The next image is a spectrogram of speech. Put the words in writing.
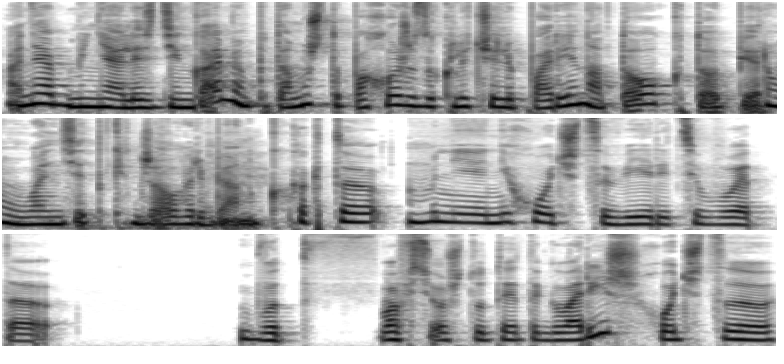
они обменялись деньгами, потому что, похоже, заключили пари на то, кто первым вонзит кинжал в ребенка. Как-то мне не хочется верить в это, вот во все, что ты это говоришь. Хочется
